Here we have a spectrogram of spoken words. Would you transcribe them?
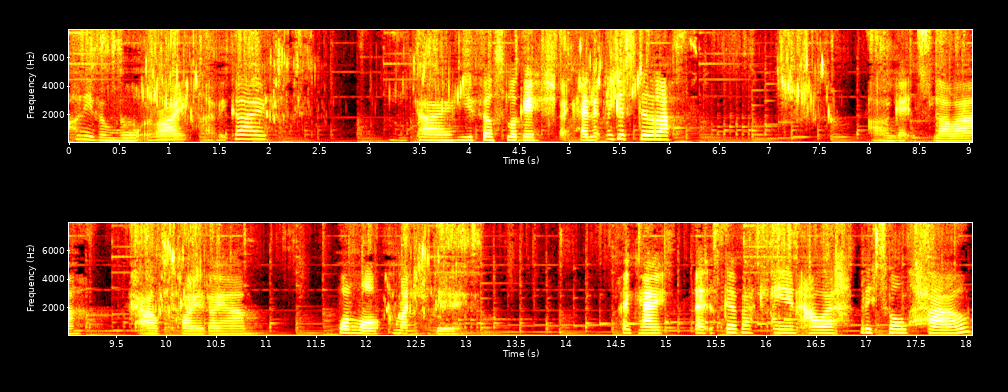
can't even water right. There we go. Go. You feel sluggish. Okay, let me just do the last. Oh, I'm getting slower. Look how tired I am. One more. Come on, you can do this. Okay, let's go back in our little house.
